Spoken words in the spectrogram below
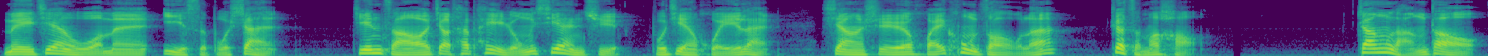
每见我们意思不善，今早叫她配绒线去，不见回来，像是怀空走了，这怎么好？”张郎道：“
